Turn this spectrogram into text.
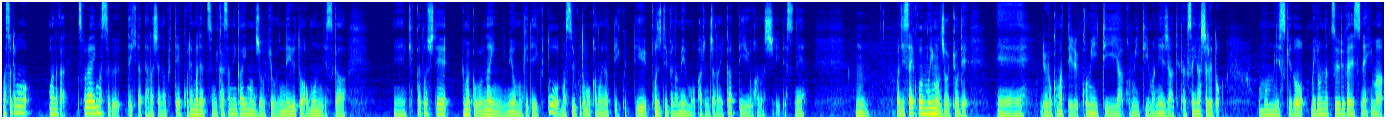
まあ、それもまあなんかそれは今すぐできたって話じゃなくてこれまでの積み重ねが今の状況を生んでいるとは思うんですが、えー、結果としてうまくオンラインに目を向けていくと、まあ、そういうことも可能になっていくっていうポジティブな面もあるんじゃないかっていうお話ですね。うんまあ、実際この今の状況で、えー、いろいろ困っているコミュニティやコミュニティマネージャーってたくさんいらっしゃると思うんですけど、まあ、いろんなツールがですね今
